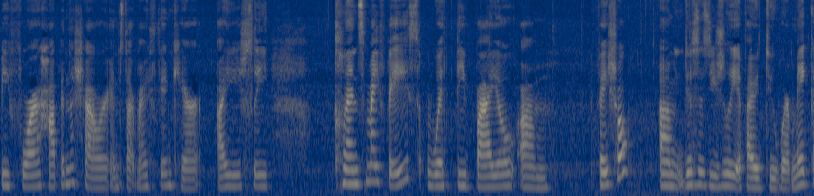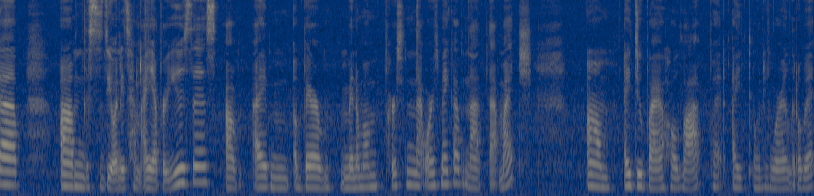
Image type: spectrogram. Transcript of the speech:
before I hop in the shower and start my skincare, I usually cleanse my face with the Bio um, Facial. Um, this is usually if I do wear makeup. Um, this is the only time I ever use this. Um, I'm a bare minimum person that wears makeup, not that much. Um, I do buy a whole lot, but I only wear a little bit.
